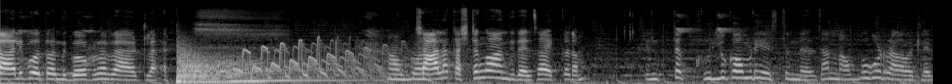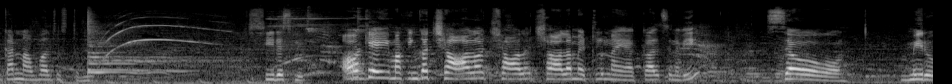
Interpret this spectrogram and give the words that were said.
గాలిపోతుంది గోపురం రావట్లా. చాలా కష్టంగా ఉంది తెలుసా ఎక్కడం? ఎంత కుళ్ళు కామెడీ వేస్తుంది తెలుసా? నవ్వు కూడా రావట్లేదు కానీ నవ్వాల్సి వస్తుంది. సీరియస్లీ. ఓకే మాకు ఇంకా చాలా చాలా చాలా మెట్లు ఉన్నాయి ఎక్కాల్సినవి సో మీరు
